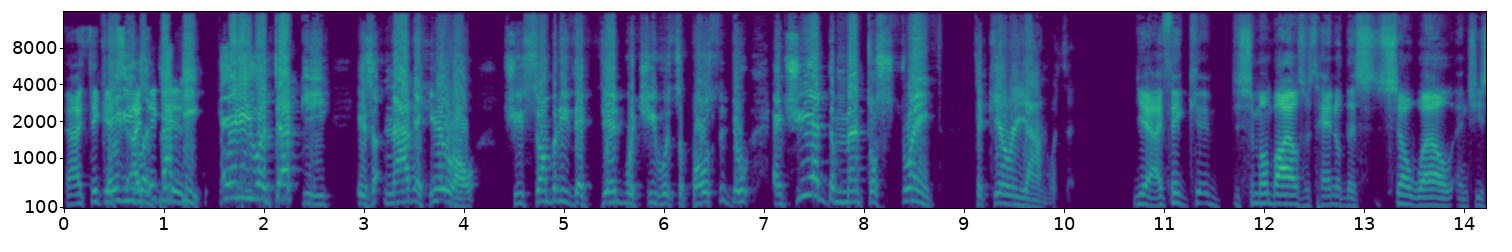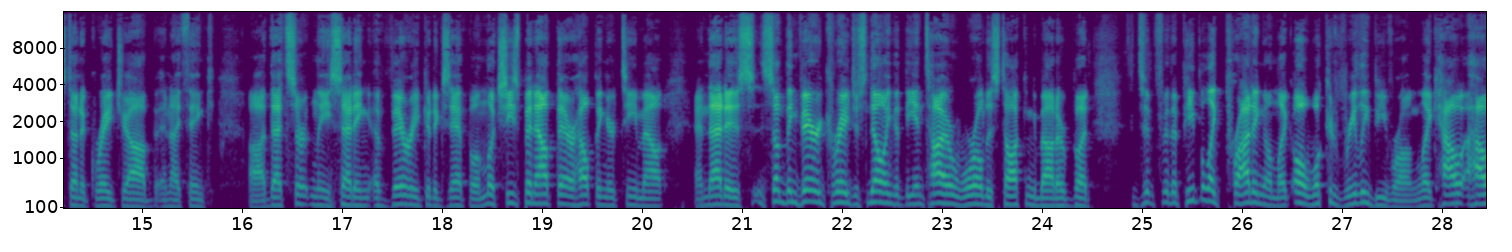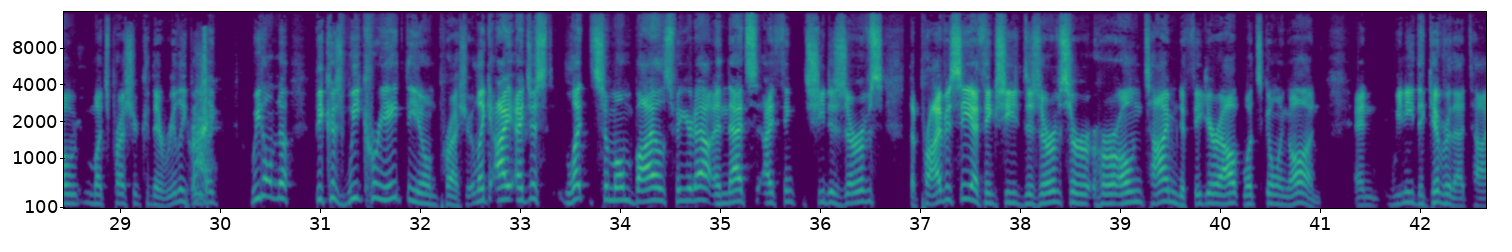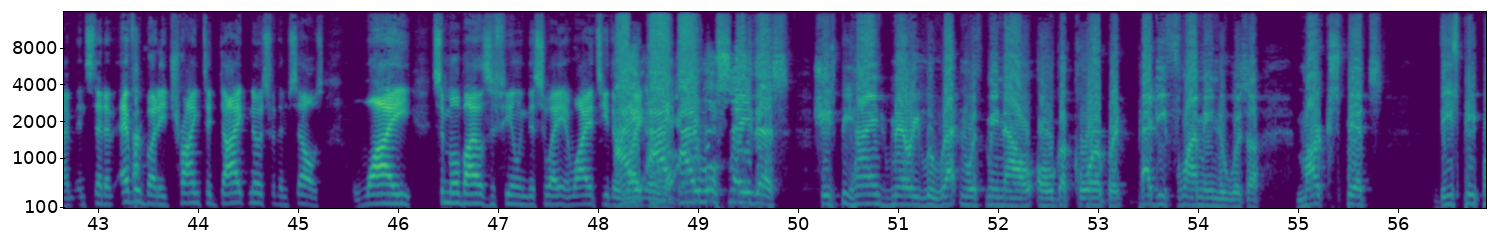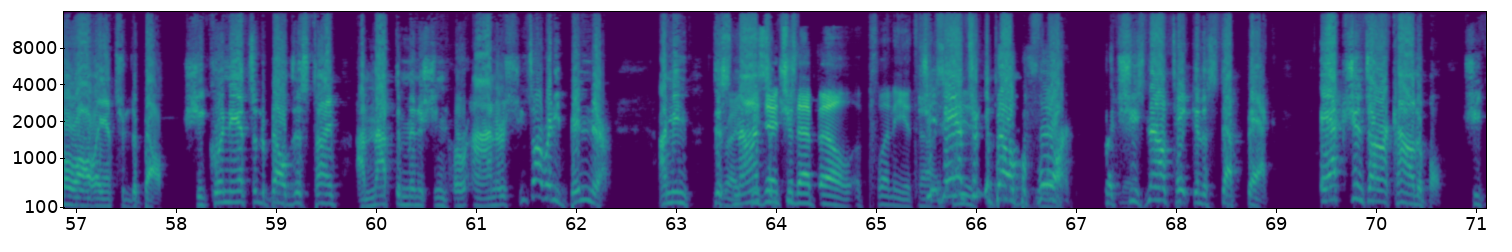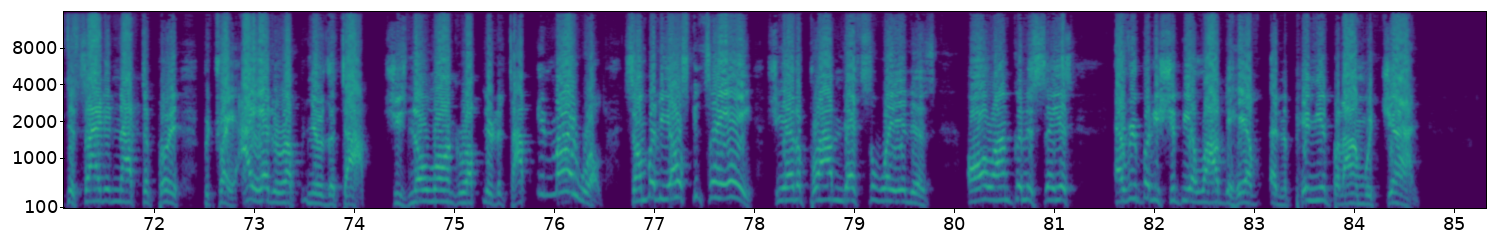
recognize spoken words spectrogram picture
I think it's. Katie I think it is. Katie Ledecky is not a hero. She's somebody that did what she was supposed to do, and she had the mental strength to carry on with it. Yeah, I think uh, Simone Biles has handled this so well, and she's done a great job. And I think uh, that's certainly setting a very good example. And look, she's been out there helping her team out, and that is something very courageous, knowing that the entire world is talking about her. But to, for the people like prodding on, like, oh, what could really be wrong? Like, how how much pressure could there really be? Right. Like, we don't know because we create the own pressure. Like I, I just let Simone Biles figure it out, and that's I think she deserves the privacy. I think she deserves her her own time to figure out what's going on, and we need to give her that time instead of everybody trying to diagnose for themselves why Simone Biles is feeling this way and why it's either right I, I, I will say this: she's behind Mary Lou Retton with me now, Olga Korbut, Peggy Fleming, who was a Mark Spitz. These people all answered the bell. She couldn't answer the bell this time. I'm not diminishing her honors. She's already been there. I mean, this right. nonsense. She's answered she's, that bell plenty of times. She's answered the bell before, yeah. but yeah. she's now taken a step back. Actions are accountable. She decided not to put, portray. I had her up near the top. She's no longer up near the top in my world. Somebody else can say, hey, she had a problem. That's the way it is. All I'm going to say is everybody should be allowed to have an opinion, but I'm with John.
